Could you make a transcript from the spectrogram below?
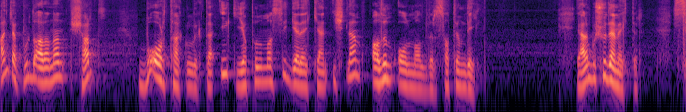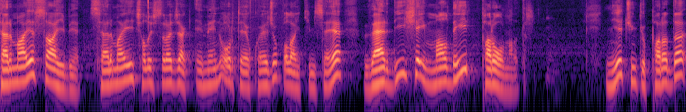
Ancak burada aranan şart bu ortaklıkta ilk yapılması gereken işlem alım olmalıdır, satım değil. Yani bu şu demektir. Sermaye sahibi, sermayeyi çalıştıracak, emeğini ortaya koyacak olan kimseye verdiği şey mal değil, para olmalıdır. Niye? Çünkü parada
